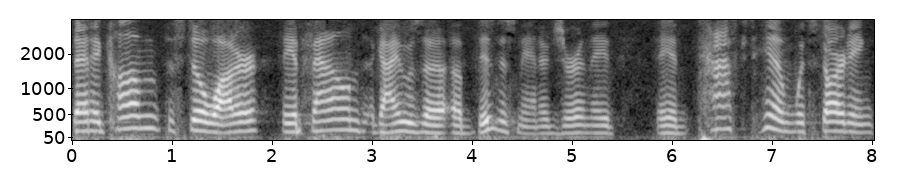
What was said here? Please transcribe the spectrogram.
that had come to Stillwater. They had found a guy who was a, a business manager, and they had, they had tasked him with starting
